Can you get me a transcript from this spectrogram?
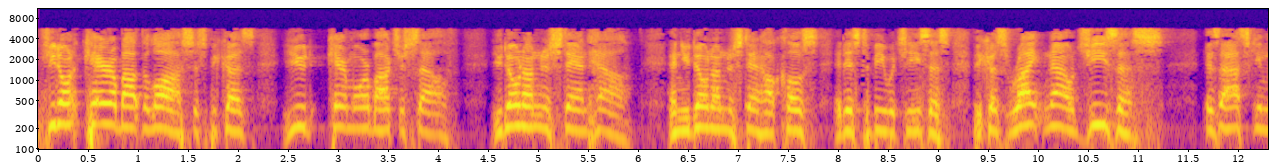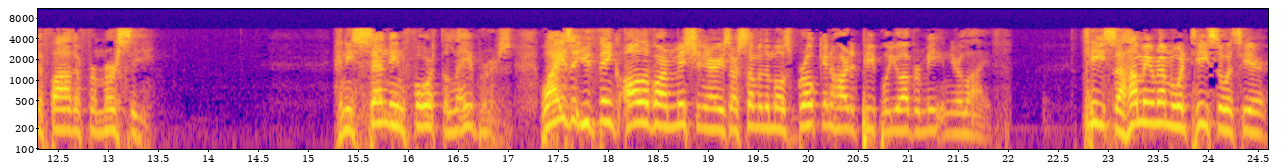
If you don't care about the loss, it's because you care more about yourself. You don't understand hell. and you don't understand how close it is to be with Jesus. Because right now, Jesus is asking the Father for mercy. And he's sending forth the laborers. Why is it you think all of our missionaries are some of the most broken-hearted people you'll ever meet in your life? Tisa, how many remember when Tisa was here?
